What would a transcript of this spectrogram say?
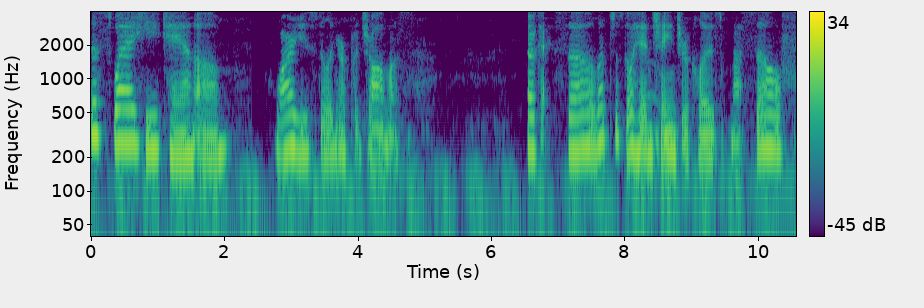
this way he can um why are you still in your pajamas? Okay, so let's just go ahead and change your clothes myself.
